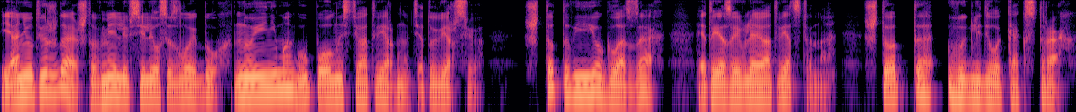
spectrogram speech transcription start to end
Я не утверждаю, что в Мелли вселился злой дух, но и не могу полностью отвергнуть эту версию. Что-то в ее глазах, это я заявляю ответственно, что-то выглядело как страх.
